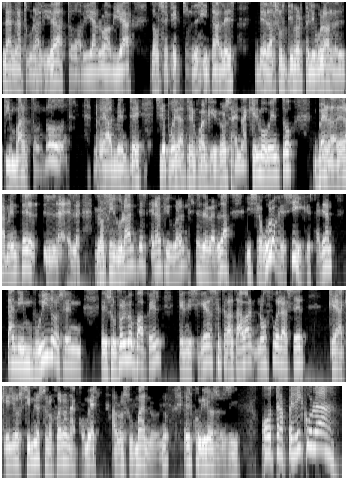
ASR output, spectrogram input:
la naturalidad. Todavía no había los efectos digitales de las últimas películas de Tim Burton, ¿no? Donde realmente se puede hacer cualquier cosa. En aquel momento, verdaderamente, los figurantes eran figurantes de verdad. Y seguro que sí, que estarían tan imbuidos en, en su propio papel que ni siquiera se trataba, no fuera a ser que aquellos simios se lo fueran a comer a los humanos, ¿no? Es curioso, sí. Otra película,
